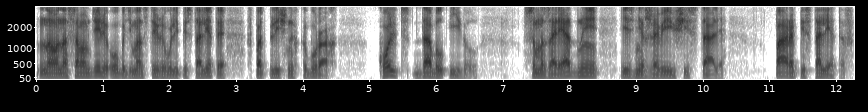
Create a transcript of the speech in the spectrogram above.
Но на самом деле оба демонстрировали пистолеты в подплечных кобурах. Кольт Дабл Игл. Самозарядные из нержавеющей стали – пара пистолетов.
